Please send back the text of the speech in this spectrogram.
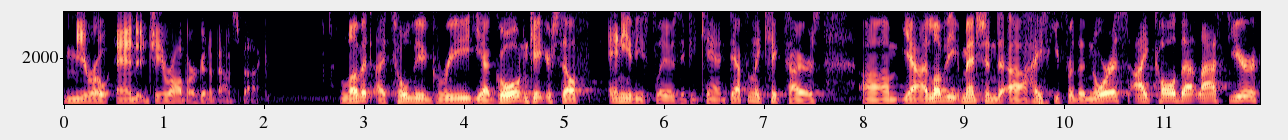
Miro and J Rob are going to bounce back. Love it. I totally agree. Yeah, go out and get yourself any of these players if you can. Definitely kick tires. Um, yeah, I love that you mentioned uh, Heisky for the Norris. I called that last year.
